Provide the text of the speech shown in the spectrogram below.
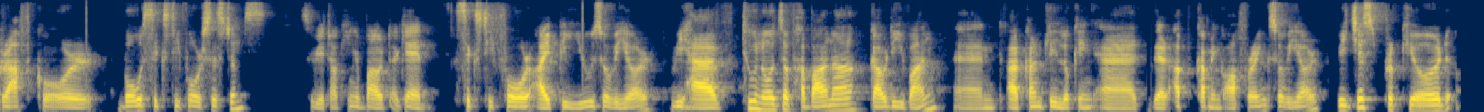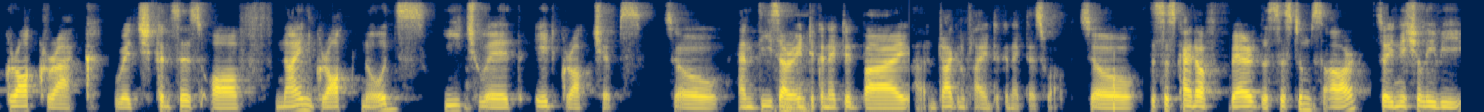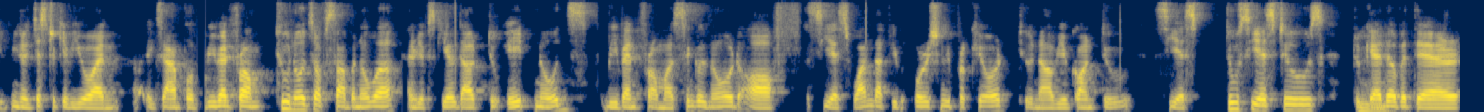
GraphCore Bo64 systems. So we are talking about, again, 64 IPUs over here. We have two nodes of Habana Gaudi 1 and are currently looking at their upcoming offerings over here. We just procured Groq Rack, which consists of nine Groq nodes, each with eight Groq chips. So, and these are interconnected by uh, Dragonfly Interconnect as well. So this is kind of where the systems are. So initially we, you know, just to give you an example, we went from two nodes of SambaNova and we've scaled out to eight nodes. We went from a single node of CS1 that we originally procured to now we've gone to CS, two CS2s together mm-hmm. with their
